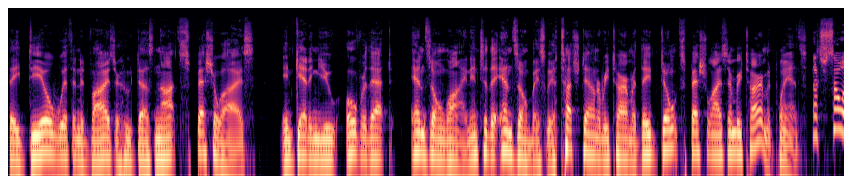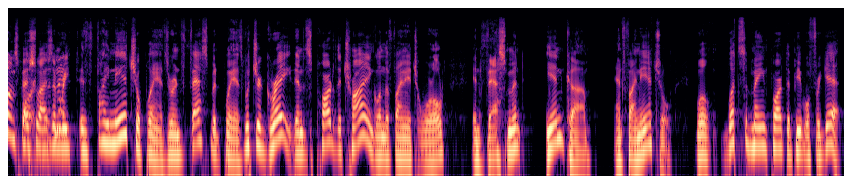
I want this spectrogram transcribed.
they deal with an advisor who does not specialize in getting you over that end zone line into the end zone, basically a touchdown of retirement. They don't specialize in retirement plans That's so important. specialize in, re- in financial plans or investment plans, which are great. And it's part of the triangle in the financial world investment, income, and financial. Well, what's the main part that people forget?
